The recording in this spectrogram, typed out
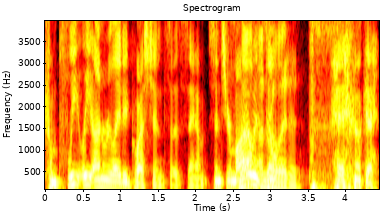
completely unrelated question, says Sam. Since your It's motto is don't pay, okay.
